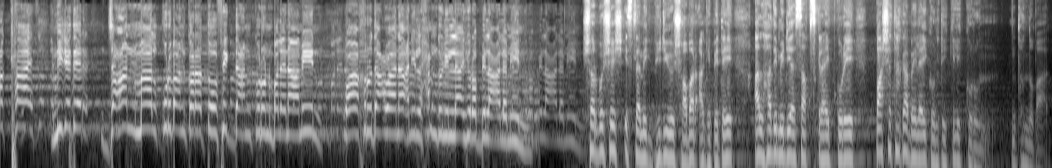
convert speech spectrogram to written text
রক্ষায় নিজেদের জান মাল কুরবান করার তৌফিক দান করুন বলেন আমিন। সর্বশেষ ইসলামিক ভিডিও সবার আগে পেতে আলহাদি মিডিয়া সাবস্ক্রাইব করে পাশে থাকা বেল আইকনটি ক্লিক করুন। ধন্যবাদ।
